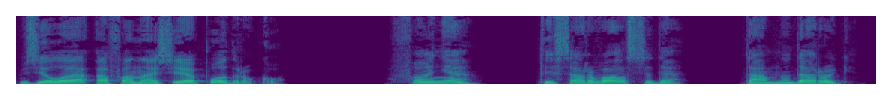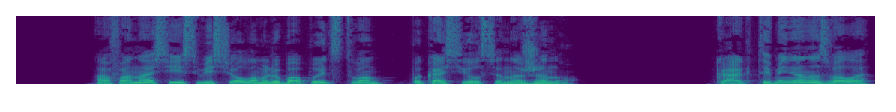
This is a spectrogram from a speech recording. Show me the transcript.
взяла Афанасия под руку. «Фаня, ты сорвался, да? Там, на дороге?» Афанасий с веселым любопытством покосился на жену. «Как ты меня назвала?»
